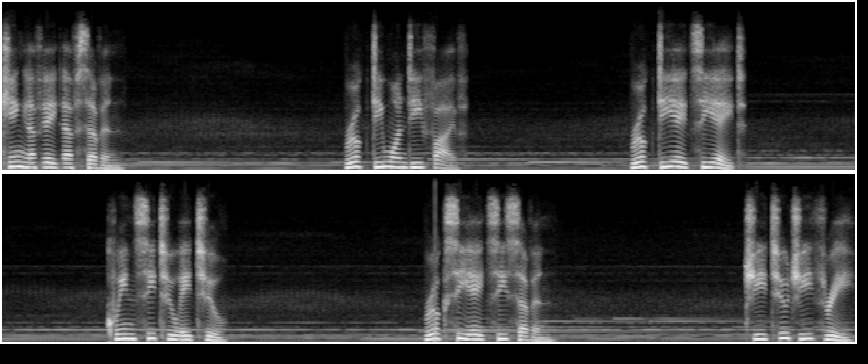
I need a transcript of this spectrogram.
King f8 f7. Rook d1 d5. Rook d8 c8. Queen c2 a2. Rook c8 c7. g2 g3.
